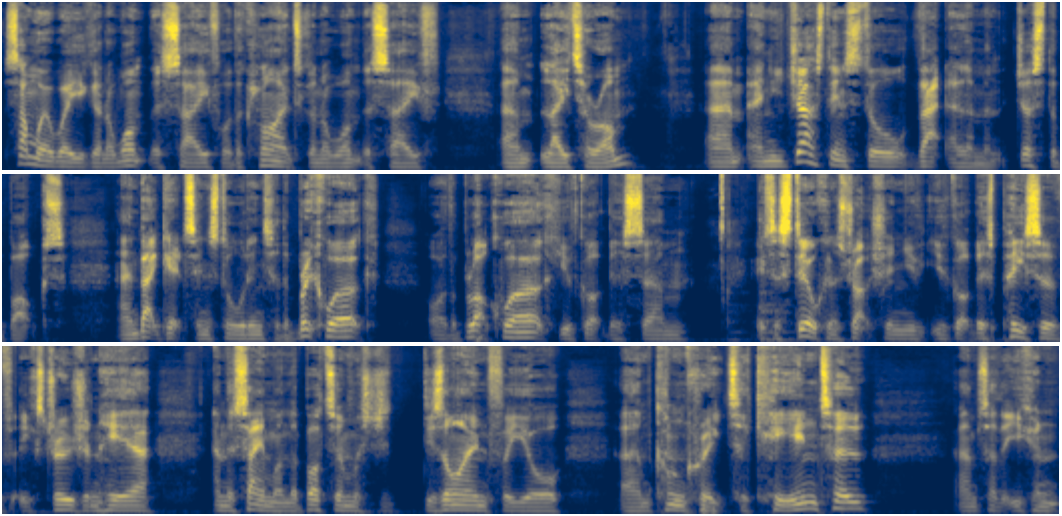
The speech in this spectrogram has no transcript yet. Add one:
somewhere where you're going to want the safe or the client's going to want the safe um, later on. Um, and you just install that element, just the box, and that gets installed into the brickwork or the blockwork. You've got this, um, it's a steel construction. You've, you've got this piece of extrusion here and the same on the bottom, which is designed for your um, concrete to key into um, so that you can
